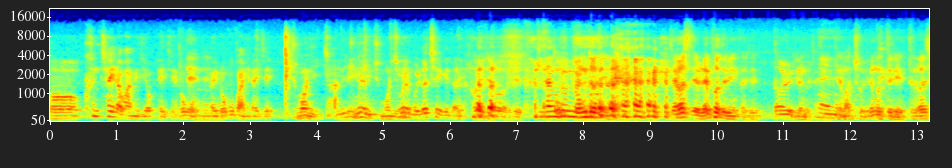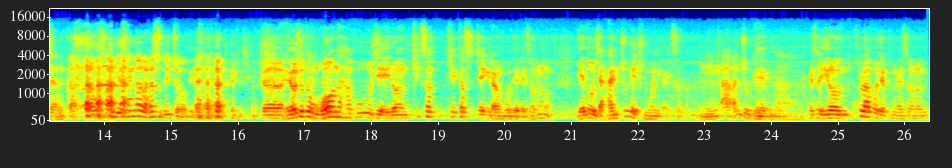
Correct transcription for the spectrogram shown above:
더큰 차이라고 하면 이제 옆에 이제 로고, 네, 네. 아니, 로고가 아니라 이제 주머니. 아, 네, 주머니 이렇게 주머니. 주머니 뭘뭐 이제 비상금 동- 동전이나 제가 봤을 때 래퍼들이니까 이제 떨 이런 거 있잖아요. 네, 네. 대마초 이런 것들이 들어가지 않을까라고 사람들이 생각을 할 수도 있죠. 네. 그러니까 에어조던 1하고 이제 이런 킥서, 킥터스 잭이라는 모델에서는 얘도 이제 안쪽에 주머니가 있었거든요. 음, 아 안쪽에. 네. 아, 그래서 이런 콜라보 제품에서는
